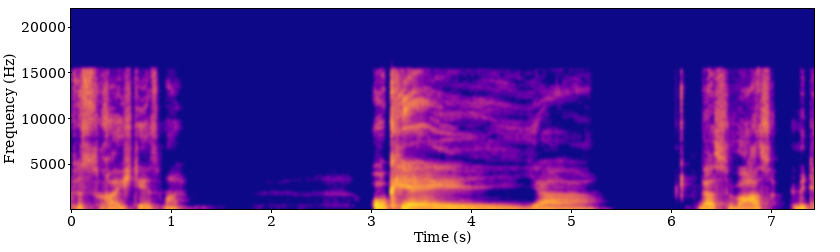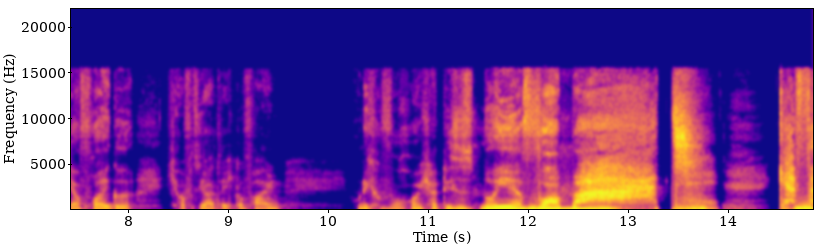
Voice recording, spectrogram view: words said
das reicht erstmal. Okay, ja. Das war's mit der Folge. Ich hoffe, sie hat euch gefallen. Und ich hoffe, euch hat dieses neue Format gefallen.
